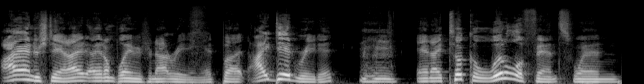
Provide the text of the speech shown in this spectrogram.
I understand. I, I don't blame you for not reading it, but I did read it, Mm-hmm. and I took a little offense when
